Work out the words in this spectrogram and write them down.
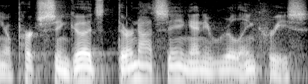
you know, purchasing goods, they're not seeing any real increase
